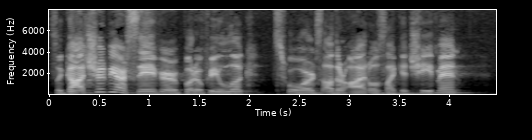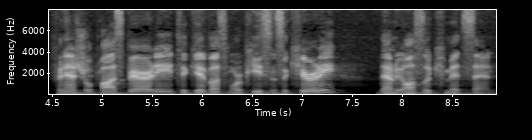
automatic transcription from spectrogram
So God should be our Savior, but if we look towards other idols like achievement, financial prosperity to give us more peace and security, then we also commit sin.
